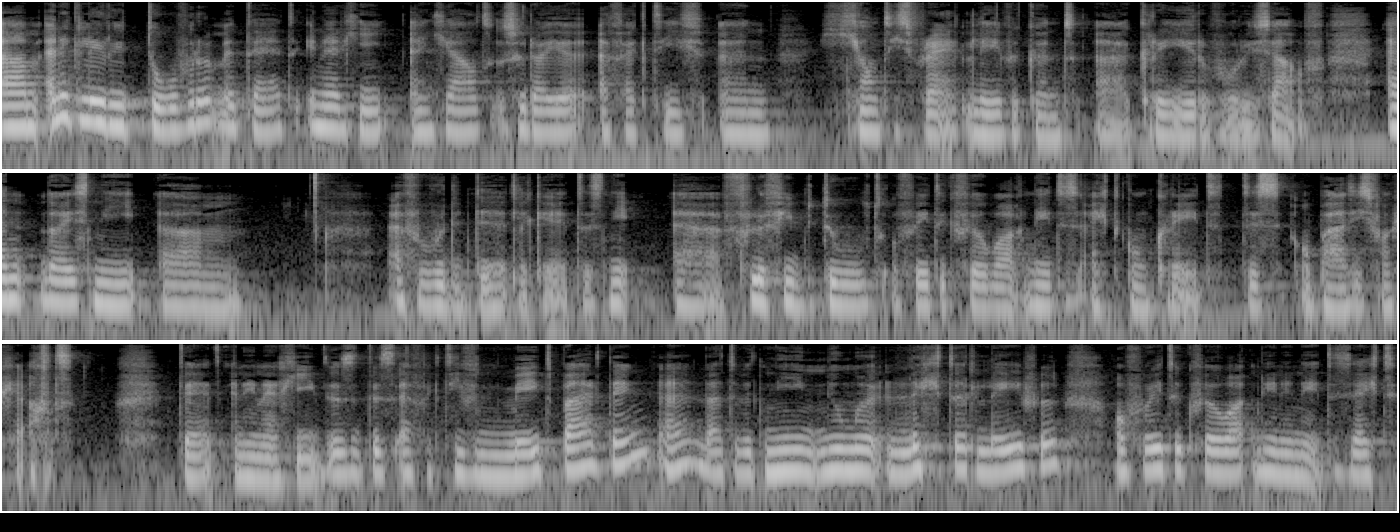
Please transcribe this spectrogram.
um, en ik leer u toveren met tijd, energie en geld, zodat je effectief een gigantisch vrij leven kunt uh, creëren voor jezelf. En dat is niet... Um, Even voor de duidelijkheid. Het is niet uh, fluffy bedoeld of weet ik veel wat. Nee, het is echt concreet. Het is op basis van geld, tijd en energie. Dus het is effectief een meetbaar ding. Hè? Laten we het niet noemen lichter leven of weet ik veel wat. Nee, nee, nee. Het is echt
